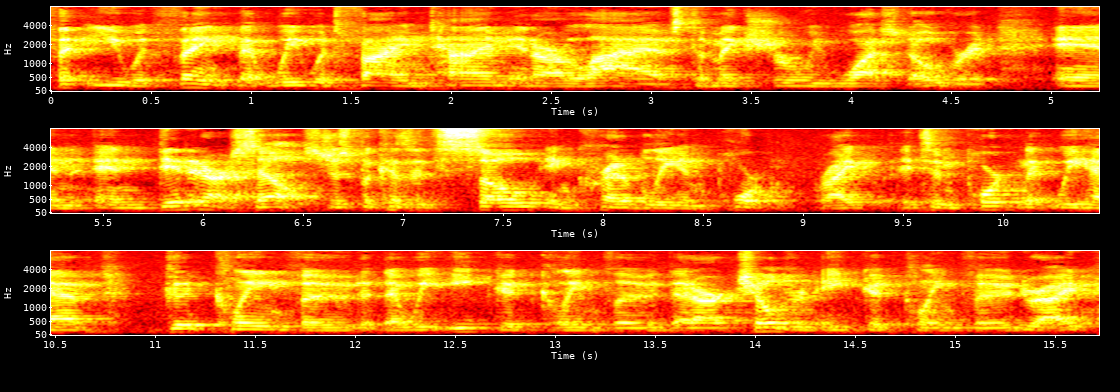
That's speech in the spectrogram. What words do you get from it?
th- you would think that we would find time in our lives to make sure we watched over it and, and did it ourselves just because it's so incredibly important, right? It's important that we have good, clean food, that we eat good, clean food, that our children eat good, clean food, right?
